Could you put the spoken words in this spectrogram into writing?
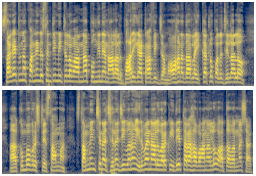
సగటున పన్నెండు సెంటీమీటర్ల వాన పొంగిన నాలాలు. భారీగా ట్రాఫిక్ జామ్. వాహనదారుల ఇక్కట్లు పలు జిల్లాల్లో కుంభవృష్టి స్తం స్తంభించిన జనజీవనం. ఇరవై వరకు ఇదే తరహా వాహనాలు వాతావరణ శాఖ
